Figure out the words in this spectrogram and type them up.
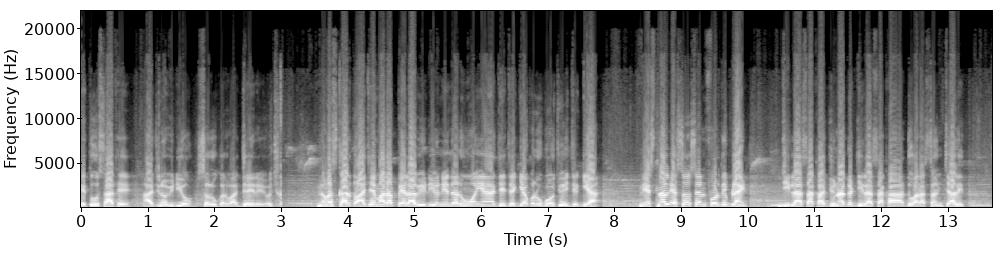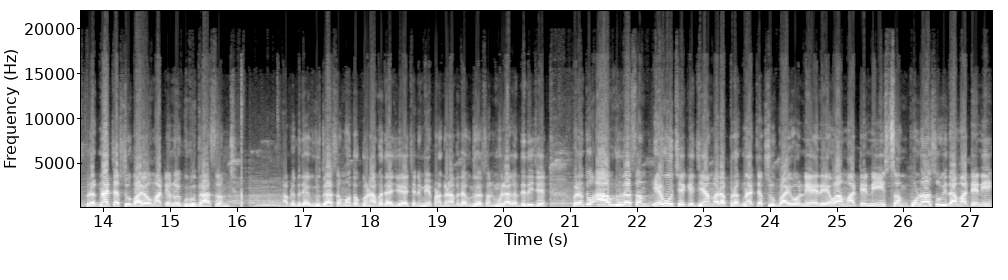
હેતુ સાથે આજનો વીડિયો શરૂ કરવા જઈ રહ્યો છું. નમસ્કાર, તો આજે મારા પહેલા વિડીયોની અંદર હું અહીંયા જે જગ્યા પર ઊભો છું એ જગ્યા national association for the blind જિલ્લા શાખા, જુનાગઢ જિલ્લા શાખા દ્વારા સંચાલિત પ્રજ્ઞાચક્ષુ ભાઈઓ માટેનું એક વૃદ્ધાશ્રમ છે. આપણે બધા વૃદ્ધાશ્રમો તો ઘણા બધા જોયા છે ને મેં પણ ઘણા બધા વૃદ્ધાશ્રમની મુલાકાત લીધી છે. પરંતુ આ વૃદ્ધાશ્રમ એવું છે કે જ્યાં અમારા પ્રજ્ઞાચક્ષુ ભાઈઓને રહેવા માટેની સંપૂર્ણ સુવિધા માટેની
